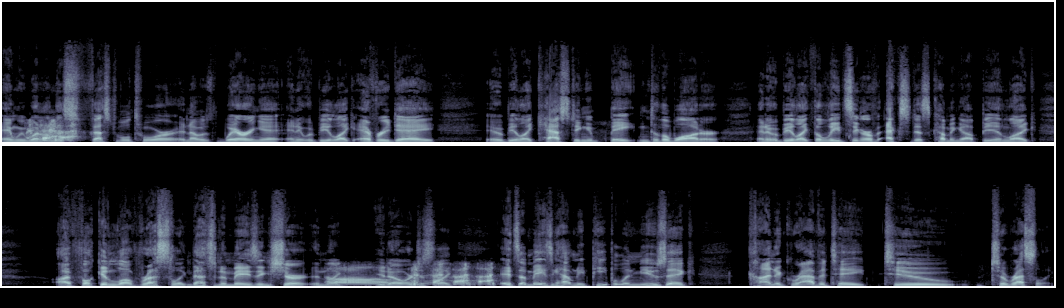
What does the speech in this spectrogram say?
and we went on this festival tour, and I was wearing it, and it would be like every day, it would be like casting bait into the water, and it would be like the lead singer of Exodus coming up, being like. I fucking love wrestling. That's an amazing shirt. And like, you know, or just like it's amazing how many people in music kind of gravitate to to wrestling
